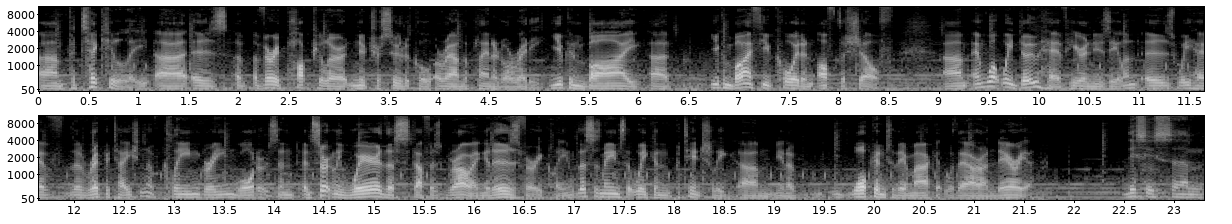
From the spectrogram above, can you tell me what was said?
um, particularly, uh, is a, a, very popular nutraceutical around the planet already. You can buy, uh, you can buy fucoidan off the shelf. Um, and what we do have here in New Zealand is we have the reputation of clean green waters and, and certainly where this stuff is growing it is very clean. This means that we can potentially um, you know, walk into their market with our Undaria. This is um,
